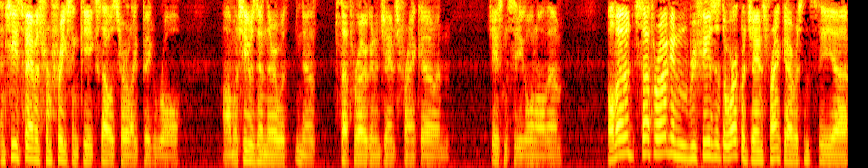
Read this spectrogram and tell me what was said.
and she's famous from Freaks and Geeks. That was her like big role. Um, when she was in there with you know Seth Rogen and James Franco and Jason Segel and all them. Although Seth Rogen refuses to work with James Franco ever since he uh,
